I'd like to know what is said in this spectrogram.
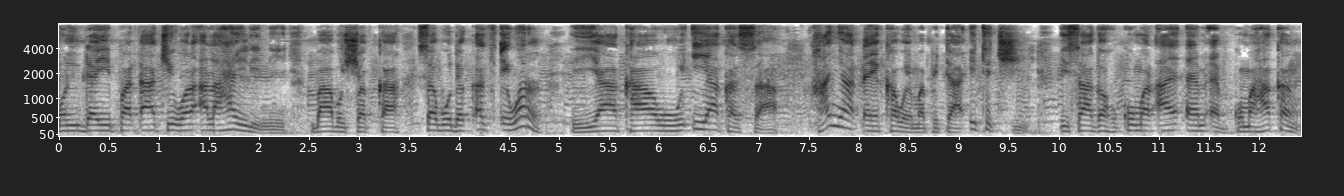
mun dai faɗa cewar alhairi ne babu shakka saboda katsewar ya kawo iyakarsa. Hanya ɗaya kawai mafita ita ce isa ga hukumar imf kuma hakan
